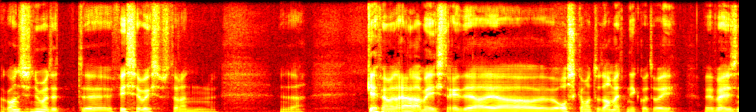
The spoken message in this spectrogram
Aga on siis niimoodi, et eh, FIS-i võistlustel on nii-öelda kehvemad rajameistrid ja, ja oskamatud ametnikud või, või, või siis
